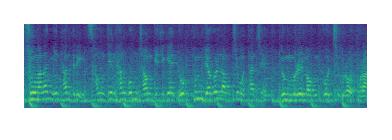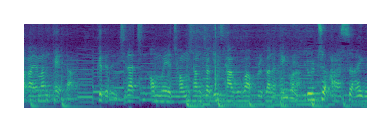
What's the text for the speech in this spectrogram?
수많은 인턴들이 성진항공 정규직의 높은 벽을 넘지 못한 채 눈물을 머금고 집으로 돌아가야만 했다 그들은 지나친 업무의 정상적인 사고가 불가능했거나. 이럴 줄 알았어 아이가.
